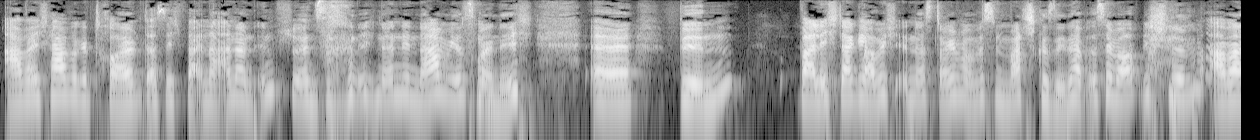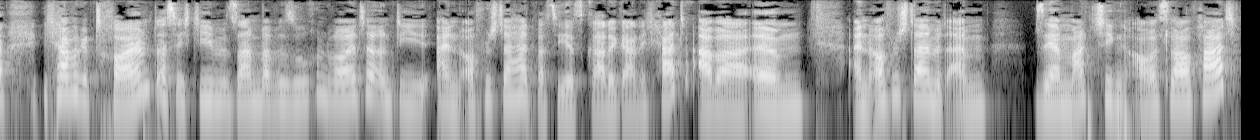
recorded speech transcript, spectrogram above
aber ich habe geträumt, dass ich bei einer anderen Influencerin, ich nenne den Namen jetzt mal nicht, äh, bin, weil ich da, glaube ich, in der Story mal ein bisschen Matsch gesehen habe. Ist ja überhaupt nicht schlimm, aber ich habe geträumt, dass ich die mit Samba besuchen wollte und die einen Offenstall hat, was sie jetzt gerade gar nicht hat, aber ähm, einen Offenstall mit einem sehr matschigen Auslauf hat.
